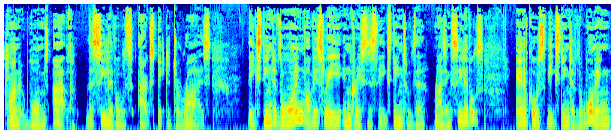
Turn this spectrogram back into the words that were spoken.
climate warms up, the sea levels are expected to rise. The extent of the warming obviously increases the extent of the rising sea levels, and of course, the extent of the warming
